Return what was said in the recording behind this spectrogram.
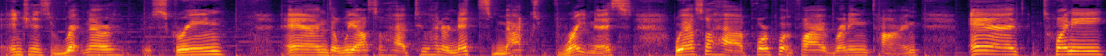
inches retina screen and we also have 200 nits max brightness. We also have 4.5 running time and 20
